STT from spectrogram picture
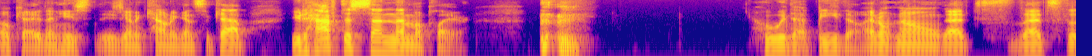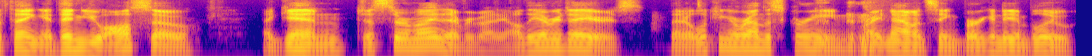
okay, then he's he's going to count against the cap. You'd have to send them a player. Who would that be though? I don't know. That's that's the thing. And then you also, again, just to remind everybody, all the everydayers that are looking around the screen right now and seeing burgundy and blue,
